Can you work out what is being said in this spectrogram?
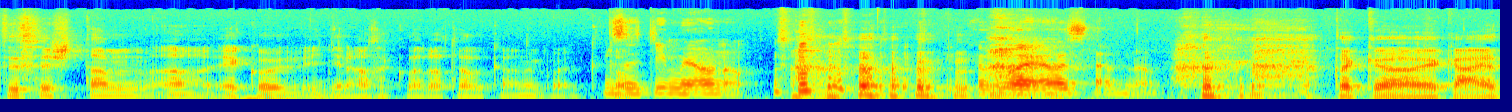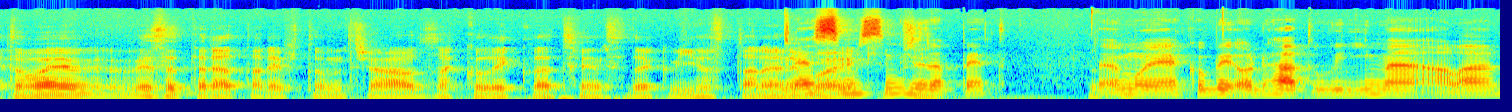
ty jsi tam uh, jako jediná zakladatelka? Nebo jak to? Zatím jo, no. nebo jeho jsem, no. tak uh, jaká je tvoje vize teda tady v tom třeba za kolik let se něco takového stane? Já si myslím, že za pět. To je můj jakoby odhad, uvidíme, ale...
